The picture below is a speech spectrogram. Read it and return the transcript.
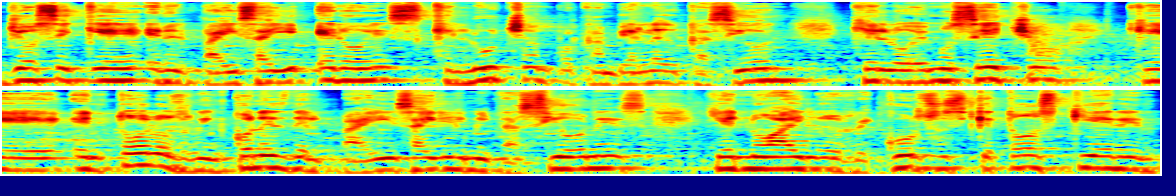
Yo sé que en el país hay héroes que luchan por cambiar la educación, que lo hemos hecho, que en todos los rincones del país hay limitaciones, que no hay los recursos y que todos quieren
